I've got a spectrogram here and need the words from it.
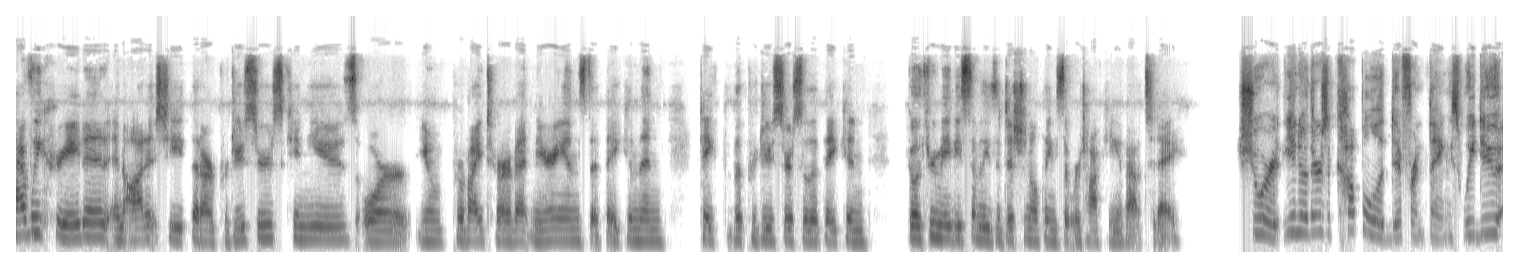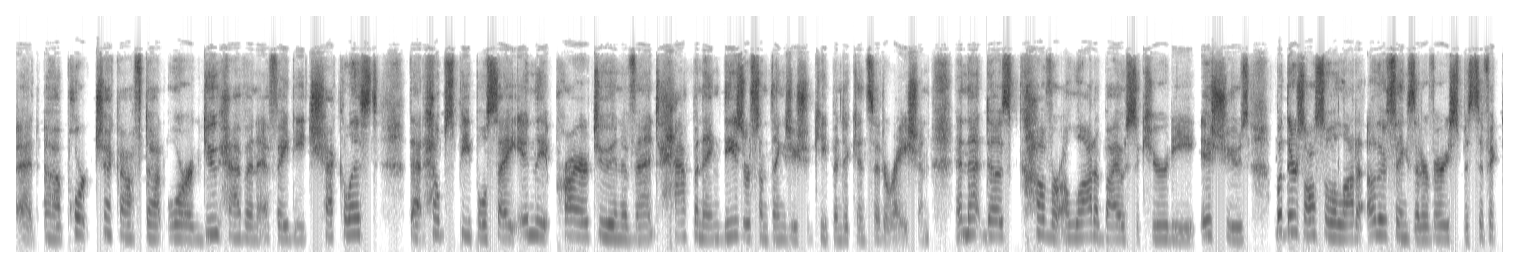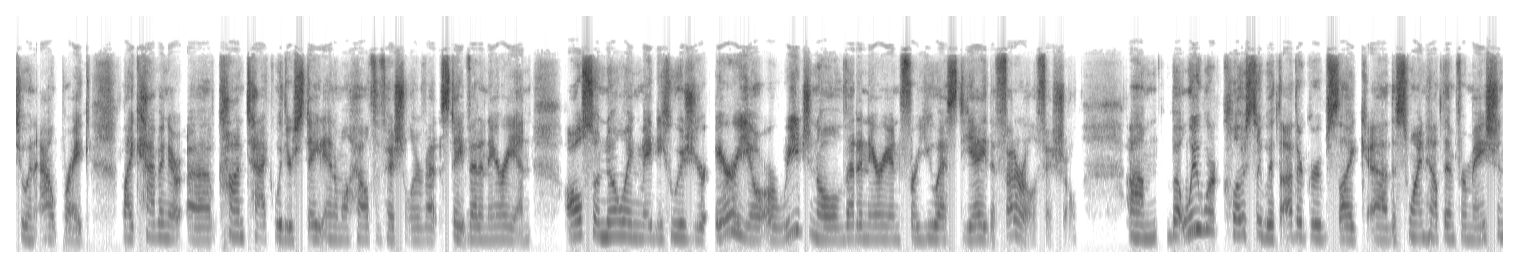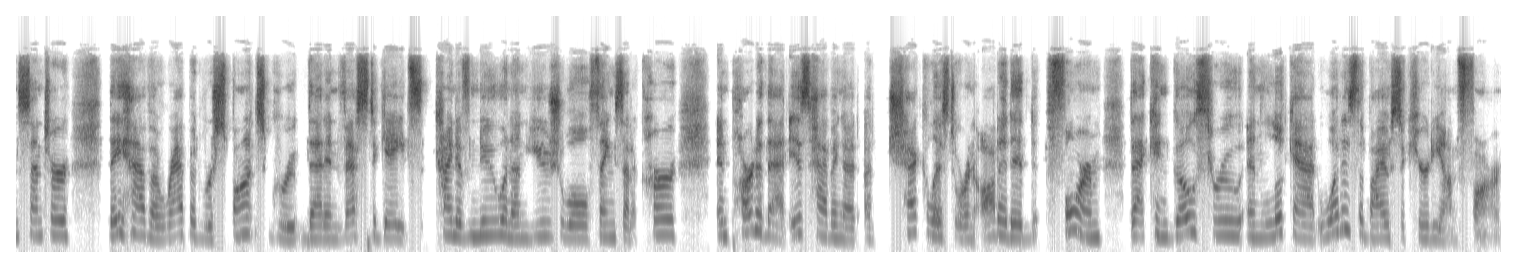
have we created an audit sheet that our producers can use or you know provide to our veterinarians that they can then take to the producer so that they can go through maybe some of these additional things that we're talking about today Sure. You know, there's a couple of different things. We do at uh, porkcheckoff.org do have an FAD checklist that helps people say in the prior to an event happening, these are some things you should keep into consideration. And that does cover a lot of biosecurity issues, but there's also a lot of other things that are very specific to an outbreak, like having a, a contact with your state animal health official or vet, state veterinarian. Also knowing maybe who is your area or regional veterinarian for USDA, the federal official. Um, but we work closely with other groups like uh, the Swine Health Information Center. They have a rapid response group that investigates kind of new and unusual things that occur. And part of that is having a, a checklist or an audited form that can go through and look at what is the biosecurity on farm.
